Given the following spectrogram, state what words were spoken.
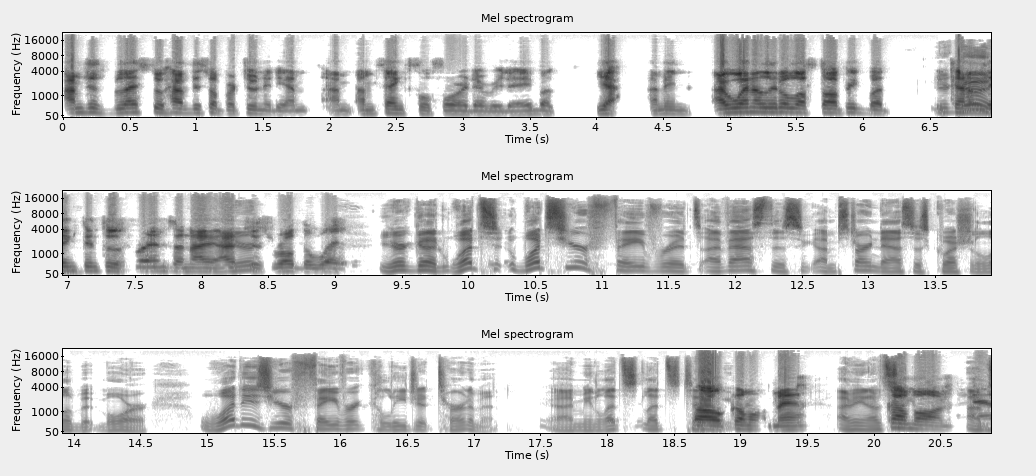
I'm just blessed to have this opportunity. I'm I'm I'm thankful for it every day. But yeah, I mean, I went a little off topic, but it kind of linked into the friends, and I I just rode the wave. You're good. What's what's your favorite? I've asked this. I'm starting to ask this question a little bit more. What is your favorite collegiate tournament? I mean, let's let's. Take, Oh come on, man! I mean, I'm Come set- on, I'm, man.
